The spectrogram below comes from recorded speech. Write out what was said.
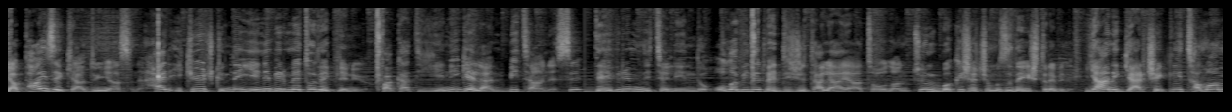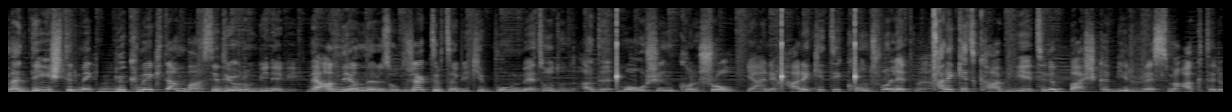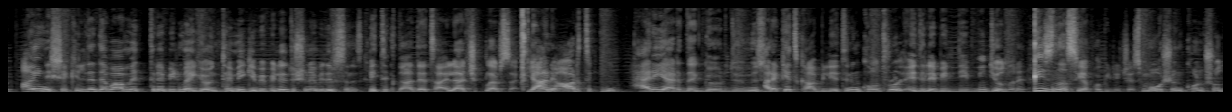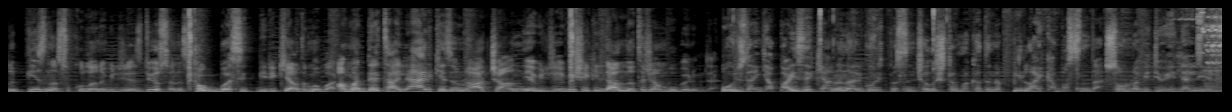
Yapay zeka dünyasına her 2-3 günde yeni bir metot ekleniyor. Fakat yeni gelen bir tanesi devrim niteliğinde olabilir ve dijital hayata olan tüm bakış açımızı değiştirebilir. Yani gerçekliği tamamen değiştirmek, bükmekten bahsediyorum bir nevi. Ve anlayanlarınız olacaktır tabii ki bu metodun adı motion control yani hareketi kontrol etme. Hareket kabiliyetini başka bir resme aktarıp aynı şekilde devam ettirebilme yöntemi gibi bile düşünebilirsiniz. Bir tık daha detaylı açıklarsak. Yani artık bu her yerde gördüğümüz hareket kabiliyetinin kontrol edilebildiği videoları biz nasıl yapabileceğiz? Motion control'ü biz nasıl kullanabileceğiz diyorsanız çok basit bir iki adımı var. Ama detaylı herkesin rahatça anlayabileceği bir şekilde anlatacağım bu bölümde. O yüzden yapay zekanın algoritmasını çalıştırmak adına bir like'a basın da sonra videoya ilerleyelim.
